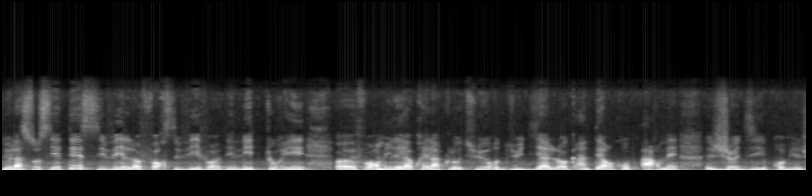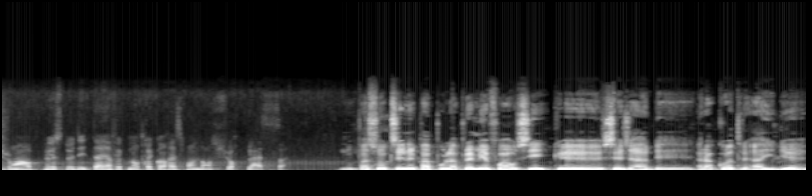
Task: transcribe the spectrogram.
de la société civile Force Vive de l'Ituri, euh, formulé après la clôture du dialogue intergroupe armé jeudi 1er juin. Plus de détails avec notre correspondant sur place. Nous pensons que ce n'est pas pour la première fois aussi que ce genre de rencontre a eu lieu,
